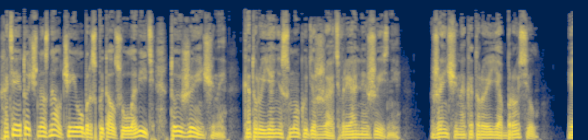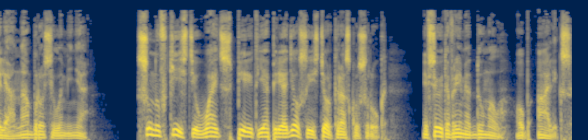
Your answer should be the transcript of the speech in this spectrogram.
Хотя я точно знал, чей образ пытался уловить той женщины, которую я не смог удержать в реальной жизни. Женщина, которую я бросил, или она бросила меня. Сунув кисти White Spirit, я переоделся и стер краску с рук. И все это время думал об Алекс.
